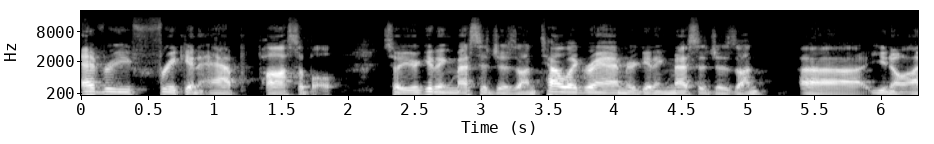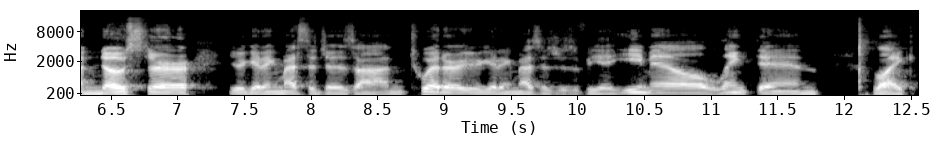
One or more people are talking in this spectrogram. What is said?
every freaking app possible. So you're getting messages on Telegram, you're getting messages on uh, you know, on Nostr, you're getting messages on Twitter, you're getting messages via email, LinkedIn, like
